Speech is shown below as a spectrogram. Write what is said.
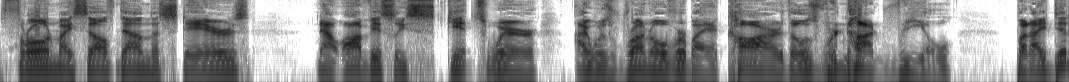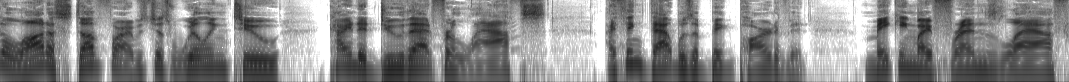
throwing myself down the stairs. Now, obviously, skits where I was run over by a car, those were not real but I did a lot of stuff where I was just willing to kind of do that for laughs. I think that was a big part of it. Making my friends laugh,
